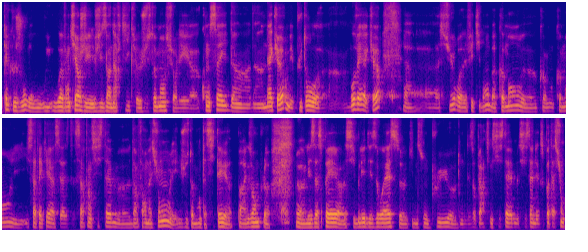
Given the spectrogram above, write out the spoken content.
quelques jours ou, avant-hier, j'ai lisé un article justement sur les conseils d'un hacker, mais plutôt mauvais hacker. Euh, sur euh, effectivement bah, comment, euh, comment, comment il s'attaquait à certains systèmes d'information. Et justement, tu as cité par exemple les aspects ciblés des OS qui ne sont plus donc des operating systems, systèmes d'exploitation,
